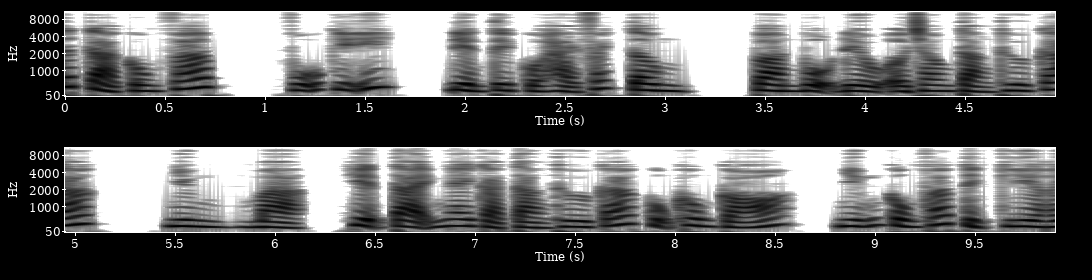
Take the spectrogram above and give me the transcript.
tất cả công pháp, vũ kỹ, điển tịch của Hải Phách Tông, toàn bộ đều ở trong tàng thư các, nhưng mà, hiện tại ngay cả tàng thư các cũng không có, những công pháp tịch kia,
